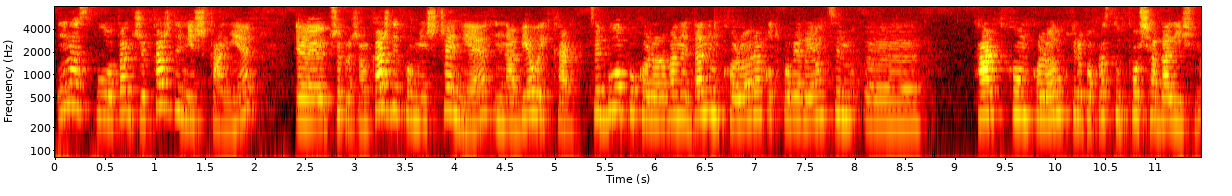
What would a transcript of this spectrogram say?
u nas było tak, że każde mieszkanie, e, przepraszam, każde pomieszczenie na białej kartce było pokolorowane danym kolorem odpowiadającym e, kartką koloru, który po prostu posiadaliśmy.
